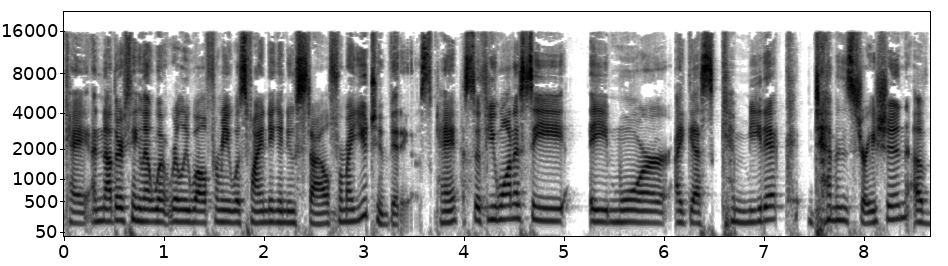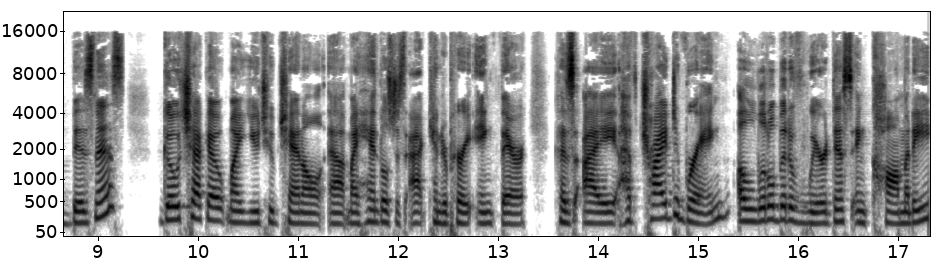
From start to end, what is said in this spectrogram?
Okay. Another thing that went really well for me was finding a new style for my YouTube videos. Okay. So if you want to see a more, I guess, comedic demonstration of business, go check out my YouTube channel. Uh, my handle's just at Kendra Perry Inc. there because I have tried to bring a little bit of weirdness and comedy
